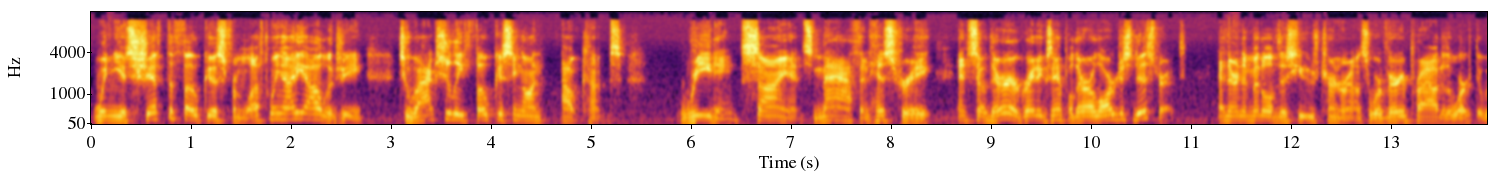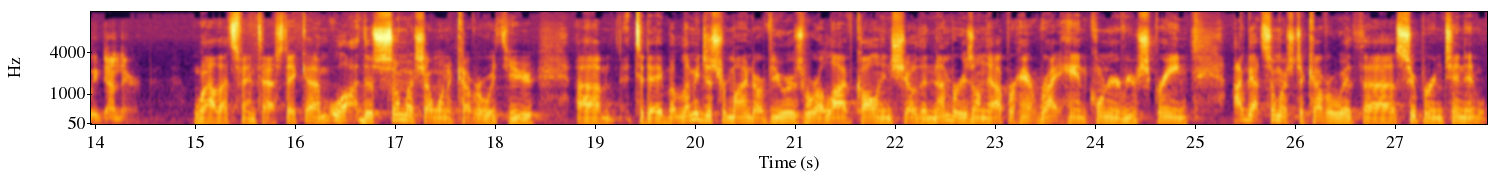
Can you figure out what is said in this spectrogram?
when you shift the focus from left wing ideology to actually focusing on outcomes reading, science, math, and history. And so they're a great example. They're our largest district, and they're in the middle of this huge turnaround. So we're very proud of the work that we've done there. Wow, that's fantastic. Um, well, there's so much I want to cover with you um, today, but let me just remind our viewers we're a live call in show. The number is on the upper right hand corner of your screen. I've got so much to cover with uh, Superintendent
